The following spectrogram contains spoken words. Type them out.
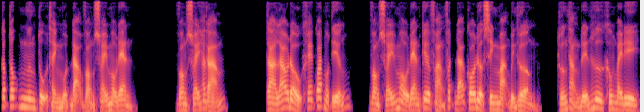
cấp tốc ngưng tụ thành một đạo vòng xoáy màu đen vòng xoáy hắc ám. Tà lao đầu khét quát một tiếng, vòng xoáy màu đen kia phảng phất đã có được sinh mạng bình thường, hướng thẳng đến hư không bay đi,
